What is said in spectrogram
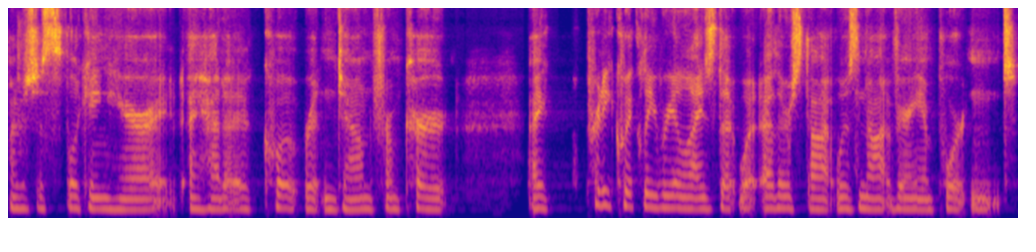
i was just looking here I, I had a quote written down from curt i pretty quickly realized that what others thought was not very important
